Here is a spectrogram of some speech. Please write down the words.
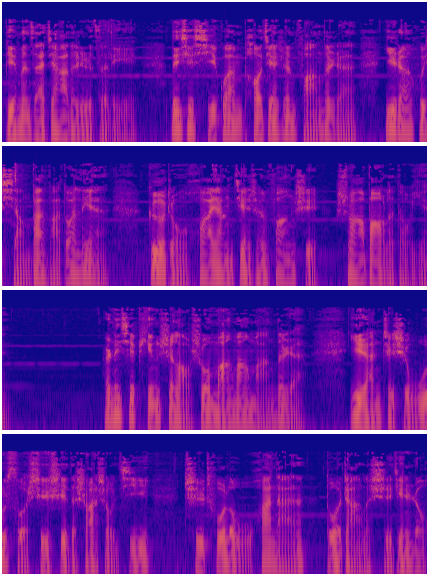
憋闷在家的日子里。那些习惯泡健身房的人，依然会想办法锻炼，各种花样健身方式刷爆了抖音；而那些平时老说忙忙忙的人，依然只是无所事事的刷手机，吃出了五花腩，多长了十斤肉。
